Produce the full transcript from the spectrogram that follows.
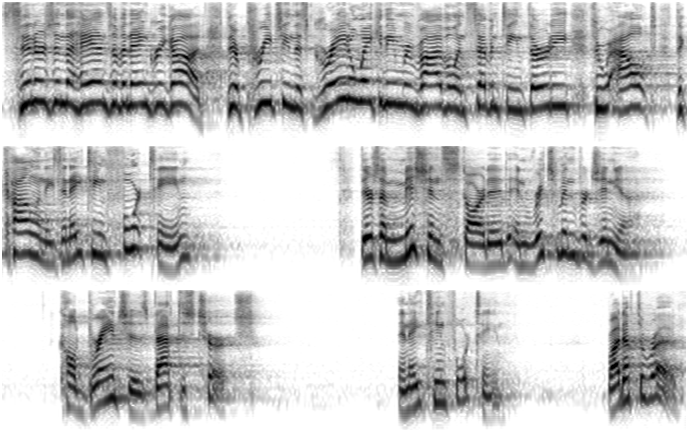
Sinners in the hands of an angry God. They're preaching this great awakening revival in 1730 throughout the colonies. In 1814, there's a mission started in Richmond, Virginia called Branch's Baptist Church in 1814, right up the road.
